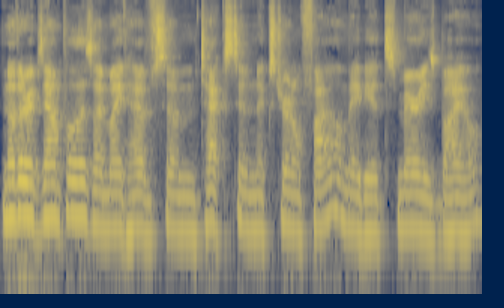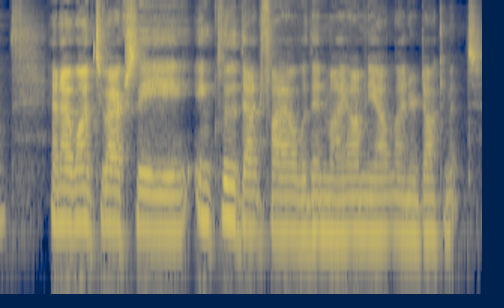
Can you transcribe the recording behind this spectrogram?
Another example is I might have some text in an external file. Maybe it's Mary's bio and I want to actually include that file within my Omni Outliner document.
